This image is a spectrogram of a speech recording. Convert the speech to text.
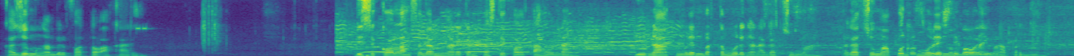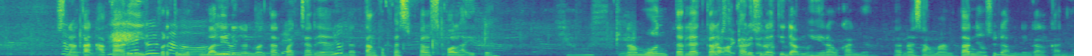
Kazu mengambil foto Akari. Di sekolah sedang mengadakan festival tahunan. Yuna kemudian bertemu dengan Agatsuma. Agatsuma pun kemudian membawa Yuna pergi. Sedangkan Akari bertemu kembali dengan mantan pacarnya yang datang ke festival sekolah itu. Namun terlihat kalau Akari sudah tidak menghiraukannya karena sang mantan yang sudah meninggalkannya.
